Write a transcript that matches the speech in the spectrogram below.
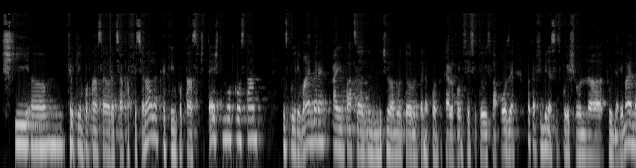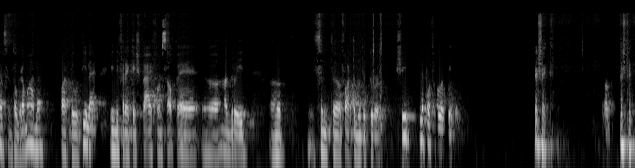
Și um, cred că e important să ai o rețea profesională, cred că e important să citești în mod constant îți pui remindere, ai în față de cele mai multe ori un telefon pe care îl folosești să te uiți la poze, poate ar fi bine să-ți pui și un uh, tool de reminder, sunt o grămadă foarte utile, indiferent că ești pe iPhone sau pe uh, Android, uh, sunt uh, foarte multe tool și le poți folosi. Perfect. Perfect.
